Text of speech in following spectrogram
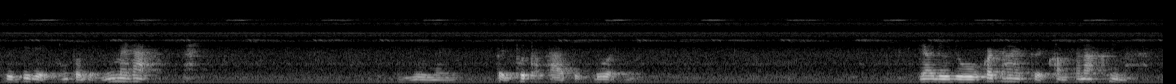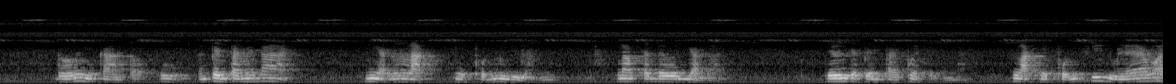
คือกิเลสของตนเองนี้ไม่ได้มีในเป็นพุทธภาษิตด้วยแล้วอยู่ๆก็จะให้เกิดความชนะขึ้นมา โดยไม่มีการต่อสู้ มันเป็นไปไม่ได้ เนี่ยหลักเหตุผลมีอยู่อย่างนี้ เราจะเดินอย่างไรเดินจะเป็นไปเพื่อจะชนะหลักเหตุผลชี้อยู่แล้วว่า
